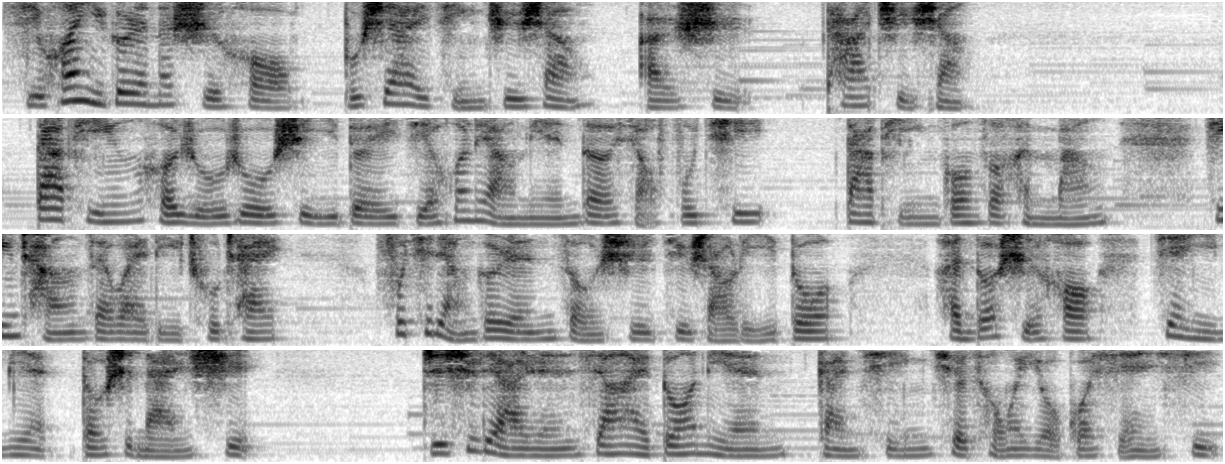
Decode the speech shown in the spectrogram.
喜欢一个人的时候，不是爱情至上，而是他至上。大平和如如是一对结婚两年的小夫妻。大平工作很忙，经常在外地出差，夫妻两个人总是聚少离多。很多时候见一面都是难事，只是俩人相爱多年，感情却从未有过嫌隙，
